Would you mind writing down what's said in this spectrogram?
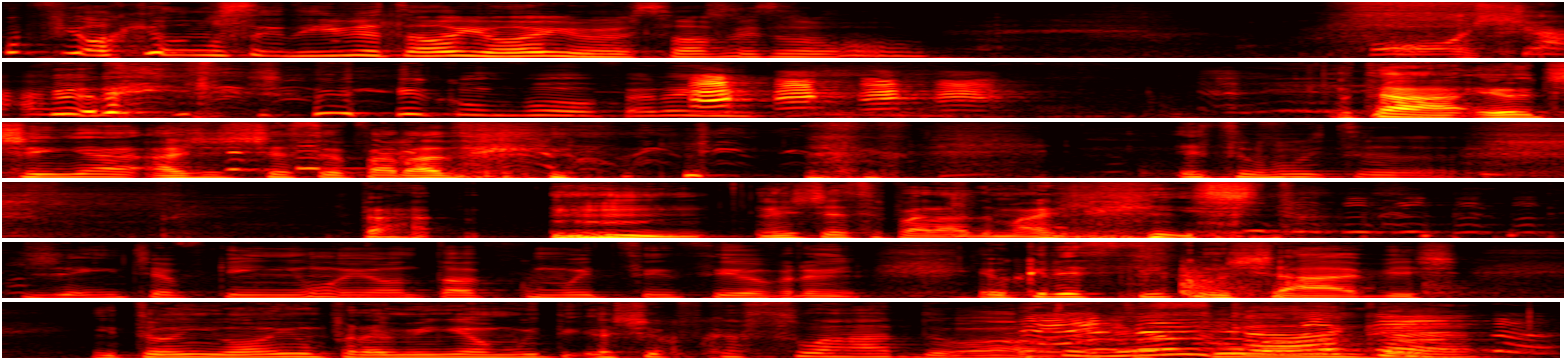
o pior é que eu não sei nem imitar o ionho. eu Só fiz um... Poxa! Peraí, deixa eu me recompor, peraí. Tá, eu tinha. A gente tinha separado. Eu tô muito... Tá. A gente tinha separado uma lista. Gente, eu fiquei em nhonho é um tópico muito sensível pra mim. Eu cresci com Chaves. Então, nhonho pra mim é muito. Eu chego a ficar suado, ó. Tá Eu tô vendo, suando. caraca?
